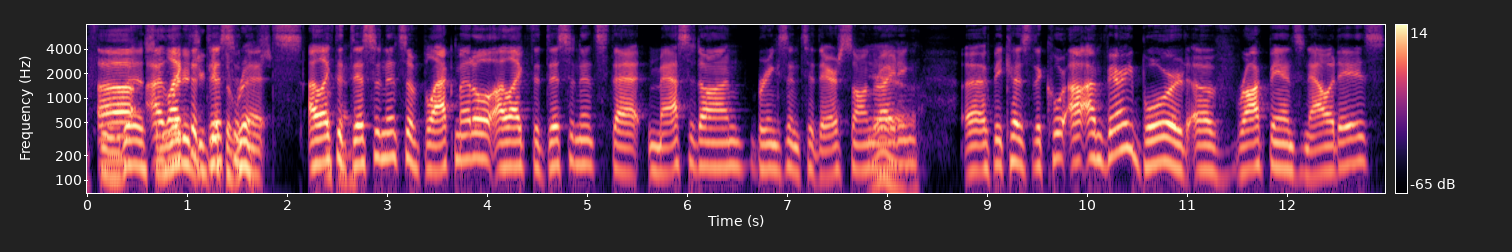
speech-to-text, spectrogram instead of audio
for Uh, this? I like the get the dissonance. I like the dissonance of black metal. I like the dissonance that Mastodon brings into their songwriting. Uh, because the core, I- I'm very bored of rock bands nowadays.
